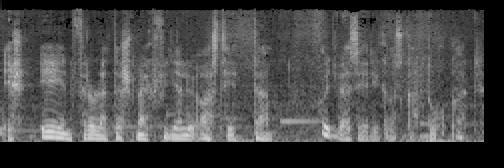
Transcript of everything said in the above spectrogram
És én, felületes megfigyelő, azt hittem, hogy vezérigazgatókat.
